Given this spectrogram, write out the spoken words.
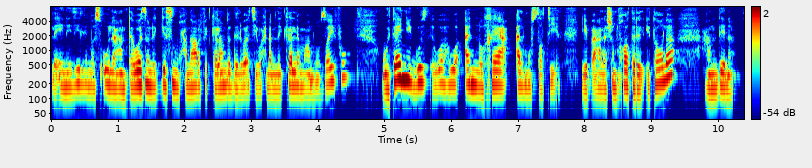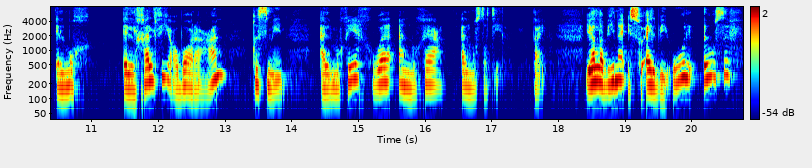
لأن دي اللي مسؤولة عن توازن الجسم وهنعرف الكلام ده دلوقتي وإحنا بنتكلم عن وظائفه وتاني جزء وهو النخاع المستطيل. يبقى علشان خاطر الإطالة عندنا المخ الخلفي عبارة عن قسمين المخيخ والنخاع المستطيل. طيب يلا بينا السؤال بيقول أوصف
